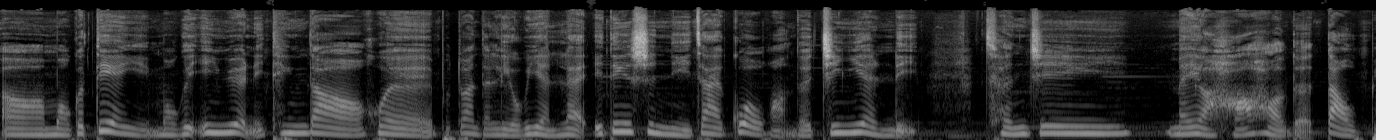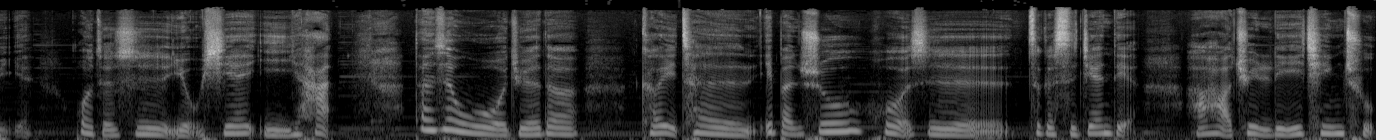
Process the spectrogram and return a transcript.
呃某个电影、某个音乐，你听到会不断的流眼泪，一定是你在过往的经验里曾经没有好好的道别，或者是有些遗憾。但是我觉得可以趁一本书，或者是这个时间点，好好去理清楚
